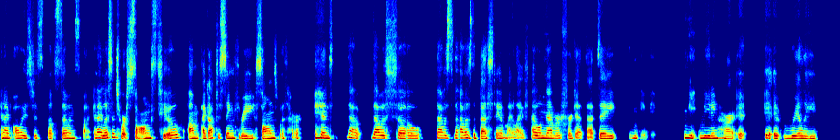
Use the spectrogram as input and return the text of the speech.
and I've always just felt so inspired. And I listened to her songs too. Um, I got to sing three songs with her, and that that was so that was that was the best day of my life. I will never forget that day. Meet, meeting her, it, it it really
